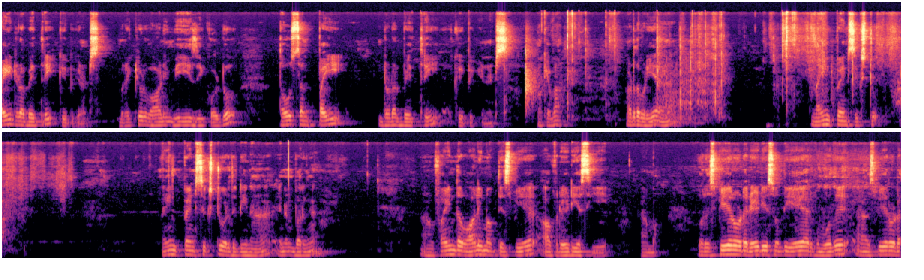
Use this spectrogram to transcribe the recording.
பை டோட by three cubic units required volume v is equal to thousand pi divide by three cubic units ஓகேவா அடுத்தபடியாக nine point six two nine point six two எடுத்துக்கிட்டிங்கன்னா என்னென்னு பாருங்கள் find the volume of the sphere of radius a ஆமாம் ஒரு ஸ்பியரோட ரேடியஸ் வந்து ஏஆ இருக்கும்போது ஸ்பியரோட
